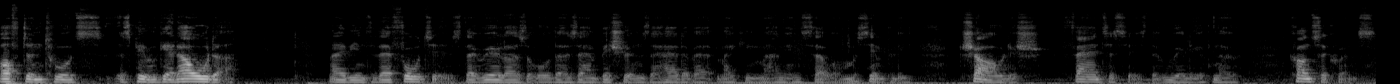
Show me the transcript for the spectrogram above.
Often, towards as people get older, maybe into their 40s, they realised that all those ambitions they had about making money and so on were simply childish fantasies that really have no consequence.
